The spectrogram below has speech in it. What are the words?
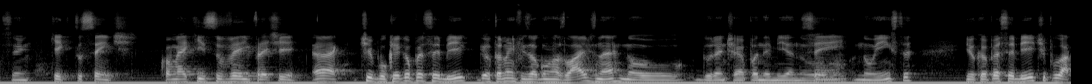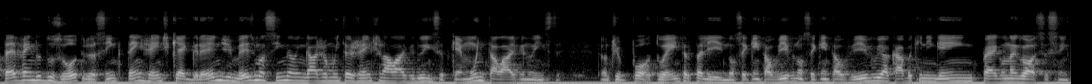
Sim. O que que tu sente? Como é que isso vem pra ti? É, tipo, o que que eu percebi, eu também fiz algumas lives, né, no, durante a pandemia no, Sim. no Insta. E o que eu percebi, tipo, até vendo dos outros, assim, que tem gente que é grande, mesmo assim não engaja muita gente na live do Insta, porque é muita live no Insta. Então, tipo, pô, tu entra, tá ali, não sei quem tá ao vivo, não sei quem tá ao vivo, e acaba que ninguém pega o negócio, assim.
